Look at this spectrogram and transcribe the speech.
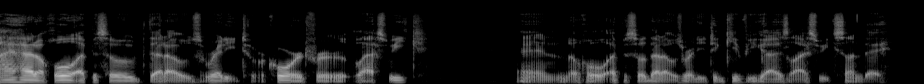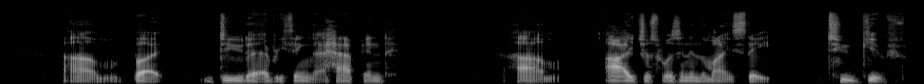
I had a whole episode that I was ready to record for last week, and a whole episode that I was ready to give you guys last week Sunday. Um, but due to everything that happened, um, I just wasn't in the mind state to give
